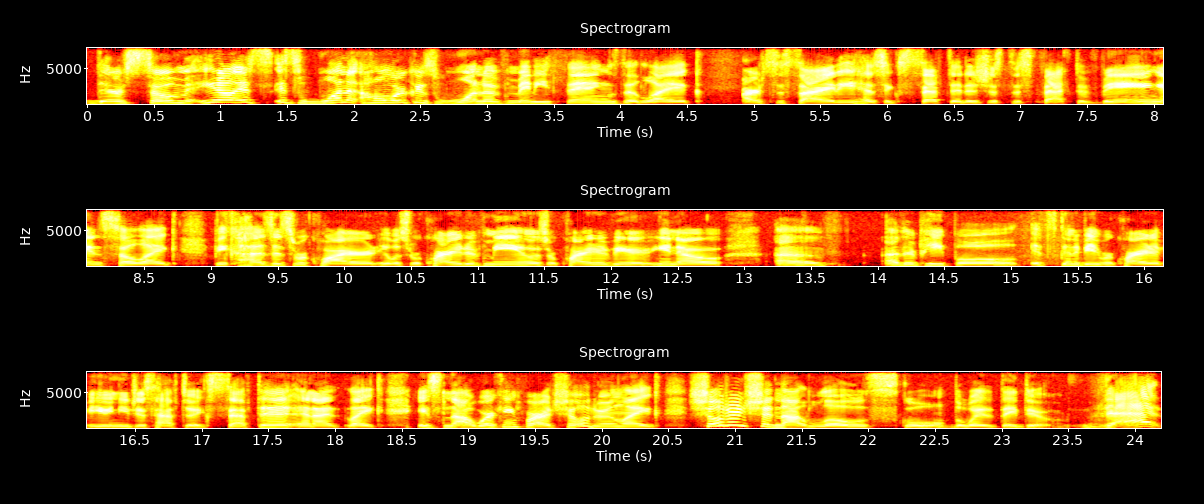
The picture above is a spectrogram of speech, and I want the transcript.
there's so many. You know, it's it's one homework is one of many things that like our society has accepted as just this fact of being. And so, like, because it's required, it was required of me, it was required of your, you know, of other people, it's going to be required of you, and you just have to accept it. And I like, it's not working for our children. Like, children should not loathe school the way that they do. That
